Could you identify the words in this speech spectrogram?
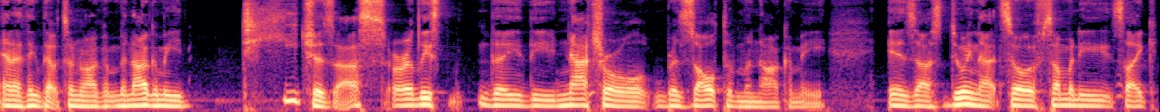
and I think that's what monogamy teaches us, or at least the the natural result of monogamy is us doing that. So if somebody's like,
